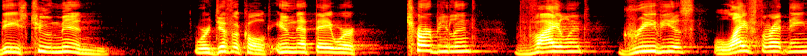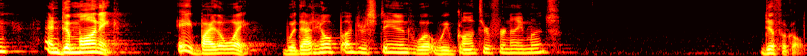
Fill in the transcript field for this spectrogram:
These two men were difficult in that they were turbulent, violent, grievous, life threatening, and demonic. Hey, by the way, would that help understand what we've gone through for nine months? Difficult.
